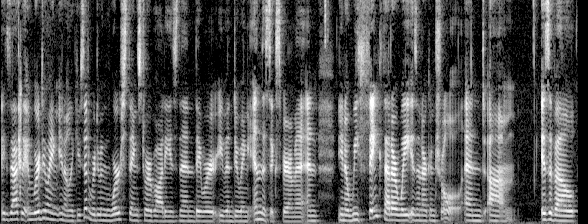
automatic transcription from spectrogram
Exactly. And we're doing, you know, like you said, we're doing worse things to our bodies than they were even doing in this experiment. And, you know, we think that our weight is in our control. And um, Isabel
